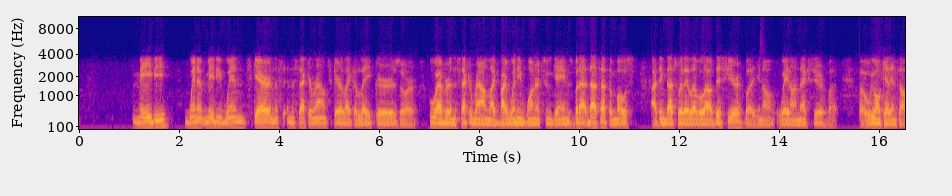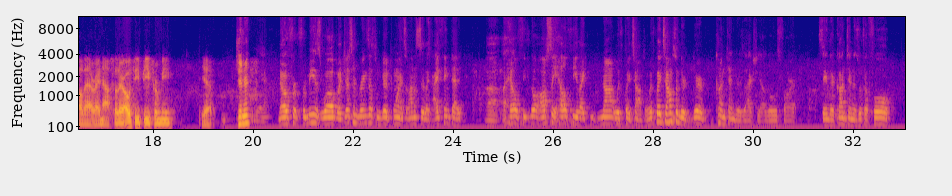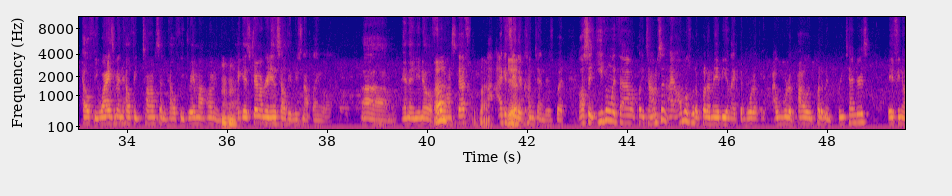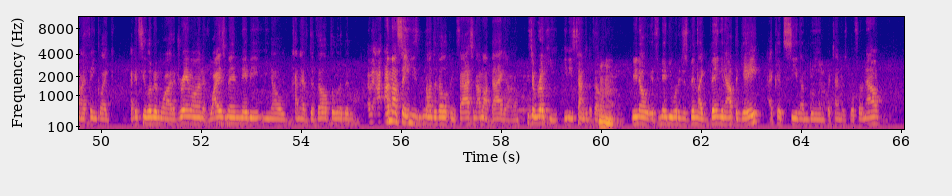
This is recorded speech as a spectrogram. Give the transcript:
maybe win it, maybe win scare in the in the second round, scare like the Lakers or whoever in the second round, like by winning one or two games. But that's at the most. I think that's where they level out this year, but you know, wait on next year. But but we won't get into all that right now. So they're OTP for me. Yeah. Jenner? Yeah. No, for, for me as well. But Justin brings up some good points. Honestly, like I think that uh, a healthy, though I'll say healthy, like not with Klay Thompson. With Klay Thompson, they're they're contenders. Actually, I'll go as far saying they're contenders with a full healthy Wiseman, healthy Thompson, healthy Draymond. I mean, mm-hmm. I guess Draymond Green is healthy, but he's not playing well. Um, and then you know a full on Steph. I, I could yeah. say they're contenders, but I'll say even without Klay Thompson, I almost would have put him maybe in like the board. Of, I would have probably put him in pretenders if you know I think like I could see a little bit more out of Draymond. If Wiseman maybe you know kind of developed a little bit. I mean, I, am not saying he's not developing fast, and I'm not bagging on him. He's a rookie. He needs time to develop. Mm-hmm. You know, if maybe would have just been like banging out the gate, I could see them being pretenders. But for now,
